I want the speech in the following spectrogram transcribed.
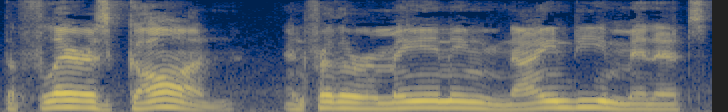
the flare is gone, and for the remaining 90 minutes,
